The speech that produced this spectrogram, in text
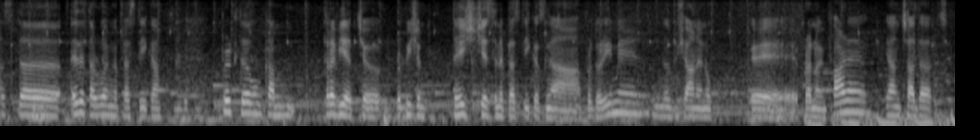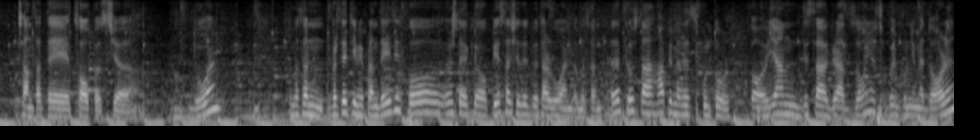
as edhe ta ruajmë nga plastika. Për këtë unë kam Tre vjet që përpiqem të heq qesen e plastikës nga përdorimi, në dyqane nuk e pranojmë fare, janë ça çantat e copës që duhen. Domethënë, vërtet jemi pranë detit, po është dhe kjo pjesa që dhe duhet ta ruajmë, domethënë. Edhe plus ta hapim edhe si kulturë. Po, janë disa gra të zonës që bëjnë punime dore,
